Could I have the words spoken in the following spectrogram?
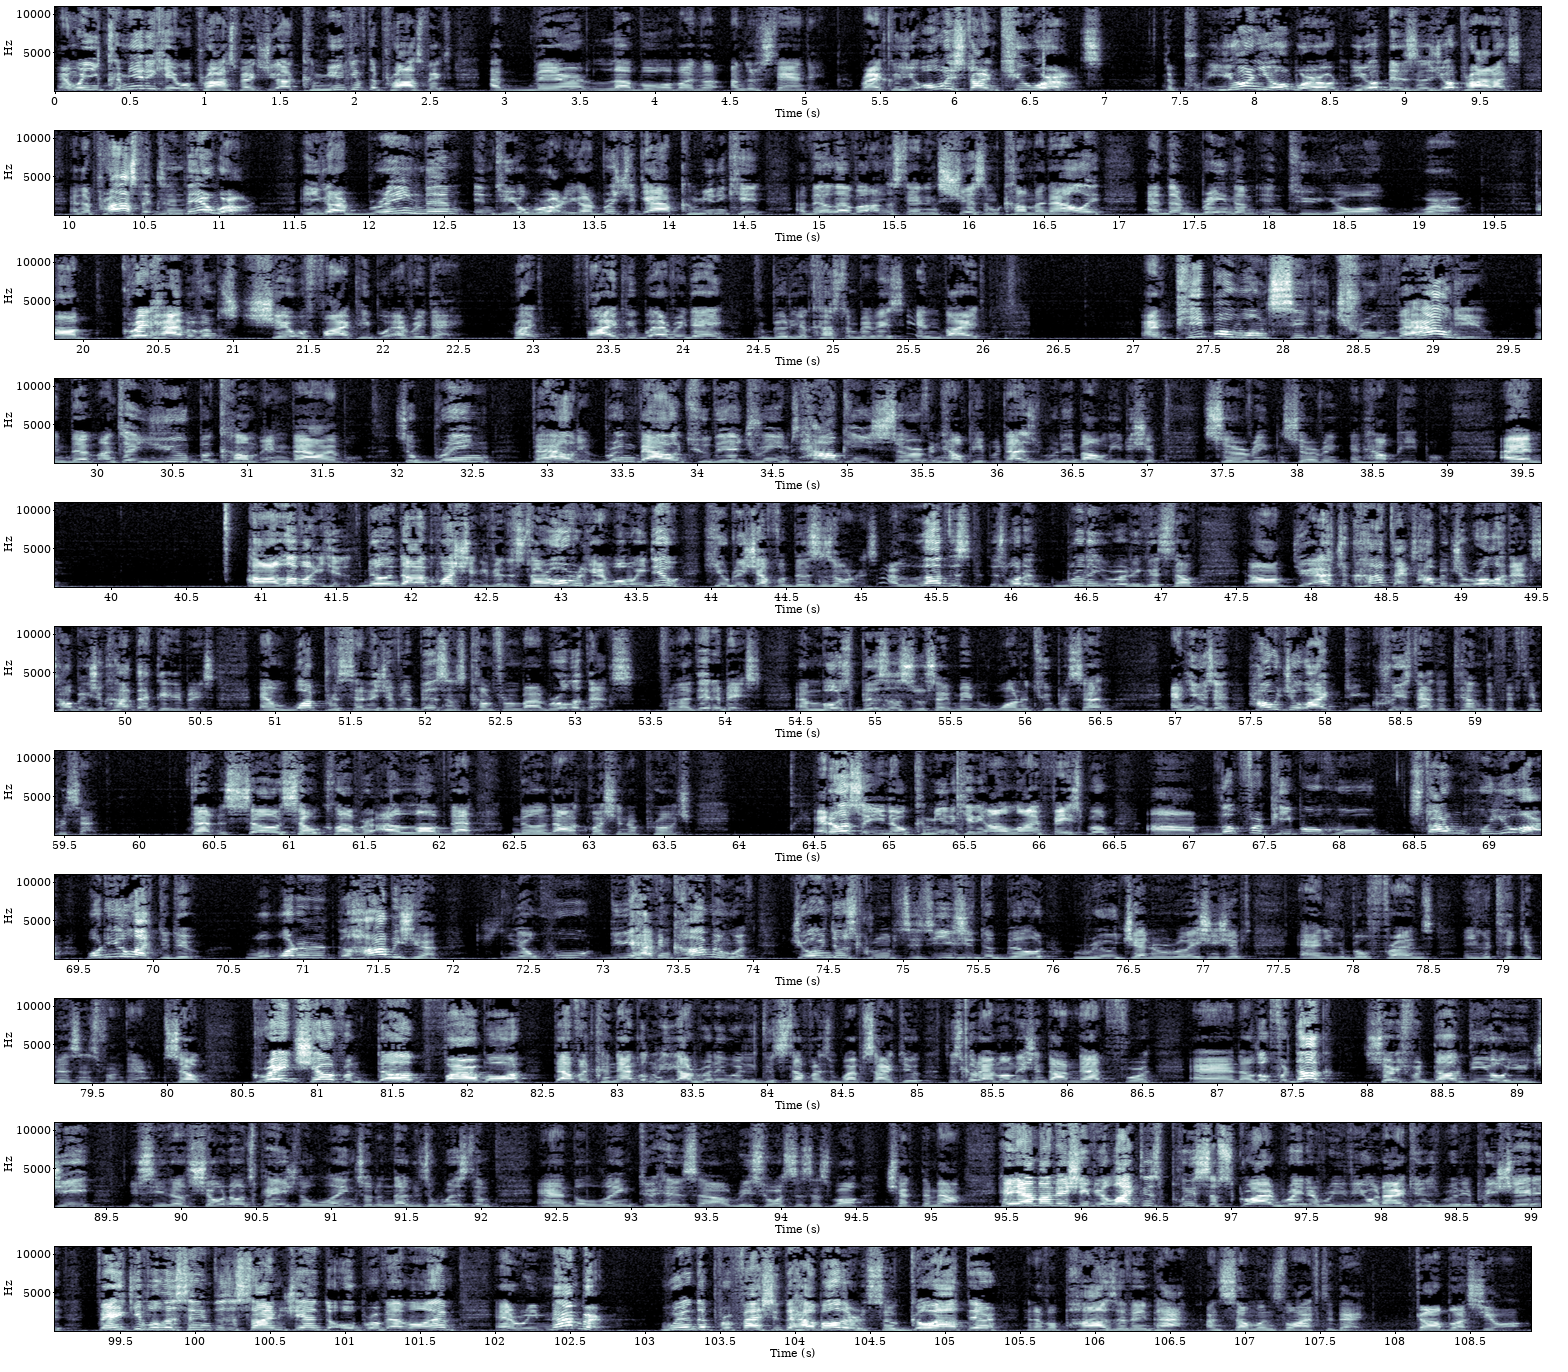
And when you communicate with prospects, you got to communicate with the prospects at their level of understanding, right? Because you always start in two worlds. The, you're in your world, your business, your products, and the prospects in their world. And you got to bring them into your world. You got to bridge the gap, communicate at their level of understanding, share some commonality, and then bring them into your world. Um, great habit them, share with five people every day, right? Five people every day. You build your customer base, invite. And people won't see the true value in them until you become invaluable. So bring value, bring value to their dreams. How can you serve and help people? That is really about leadership, serving, serving, and help people. And uh, I love it. Million dollar question. If you had to start over again, what would we do? He would reach out for business owners. I love this. This is one of really, really good stuff. Uh, you ask your contacts, how big's your Rolodex? How big's your contact database? And what percentage of your business comes from that Rolodex, from that database? And most businesses will say maybe one or two percent. And he would say, how would you like to increase that to 10 to 15 percent? That is so, so clever. I love that million dollar question approach. And also, you know, communicating online, Facebook. Uh, look for people who start with who you are. What do you like to do? What are the hobbies you have? You know, who do you have in common with? Join those groups. It's easy to build real, genuine relationships, and you can build friends, and you can take your business from there. So, great show from Doug Firebaugh. Definitely connect with him. He's got really, really good stuff on his website too. Just go to MLMNation.net for and uh, look for Doug. Search for Doug D O U G. You see the show notes page, the links or the nuggets of wisdom, and the link to his uh, resources as well. Check them out. Hey, MLM Nation, if you like this, please subscribe, rate, and review on iTunes. Really appreciate it. Thank you for listening. This is Simon Chen, the Oprah of MLM. And remember, we're in the profession to help others. So go out there and have a positive impact on someone's life today. God bless you all.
